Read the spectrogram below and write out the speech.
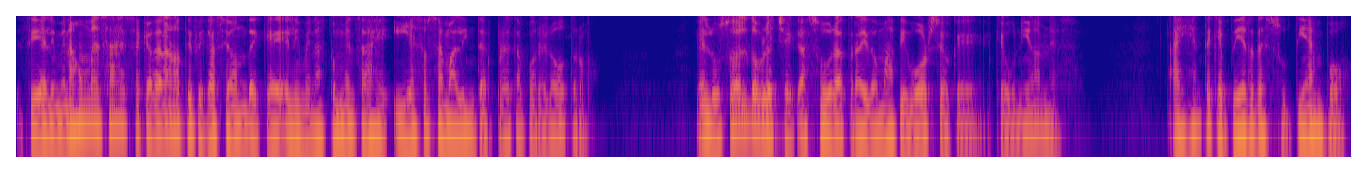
Si eliminas un mensaje, se queda la notificación de que eliminaste un mensaje y eso se malinterpreta por el otro. El uso del doble check azul ha traído más divorcio que, que uniones. Hay gente que pierde su tiempo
